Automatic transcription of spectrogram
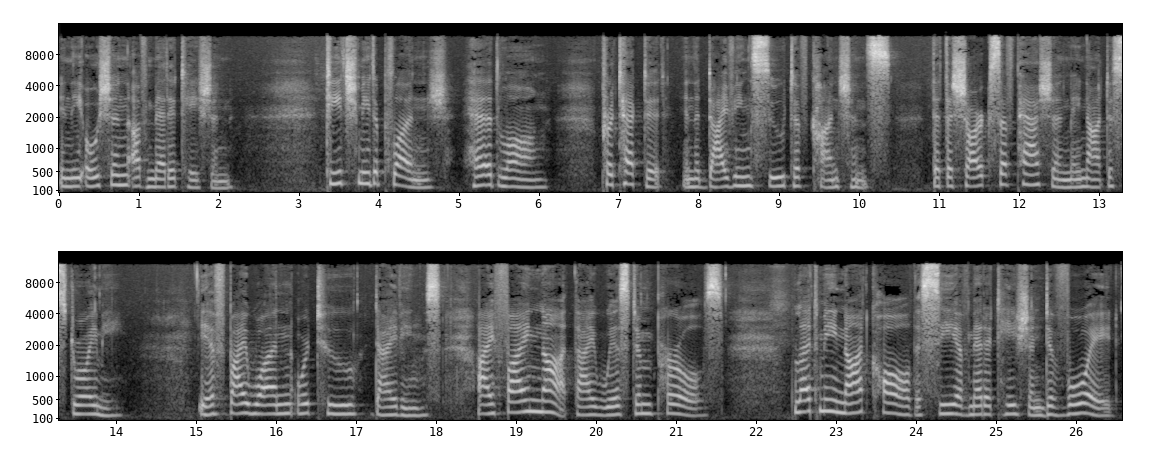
in the ocean of meditation. Teach me to plunge headlong, protected in the diving suit of conscience, that the sharks of passion may not destroy me. If by one or two divings I find not thy wisdom pearls, let me not call the sea of meditation devoid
